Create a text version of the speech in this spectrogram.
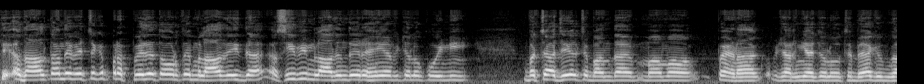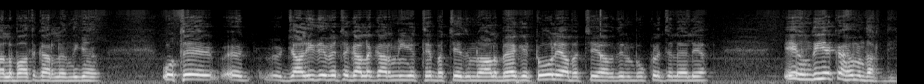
ਤੇ ਅਦਾਲਤਾਂ ਦੇ ਵਿੱਚ ਇੱਕ ਭਰੱਪੇ ਦੇ ਤੌਰ ਤੇ ਮਿਲਾ ਦੇਈਦਾ ਅਸੀਂ ਵੀ ਮਿਲਾ ਦਿੰਦੇ ਰਹੇ ਆ ਵੀ ਚਲੋ ਕੋਈ ਨਹੀਂ, ਬੱਚਾ ਜੇਲ੍ਹ 'ਚ ਬੰਦ ਹੈ ਮਾਮਾ ਭੈਣਾਂ, ਵਿਚਾਰੀਆਂ ਚਲੋ ਉੱਥੇ ਬਹਿ ਕੇ ਗੱਲਬਾਤ ਕਰ ਲੈਂਦੀਆਂ। ਉੱਥੇ ਜਾਲੀ ਦੇ ਵਿੱਚ ਗੱਲ ਕਰਨੀ, ਇੱਥੇ ਬੱਚੇ ਦੇ ਨਾਲ ਬਹਿ ਕੇ ਟੋਹ ਲਿਆ, ਬੱਚੇ ਆਪਦੇ ਨੂੰ ਬੁੱਕਲ 'ਚ ਲੈ ਲਿਆ। ਇਹ ਹੁੰਦੀ ਹੈ ਇੱਕ ਹਮਦਰਦੀ।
